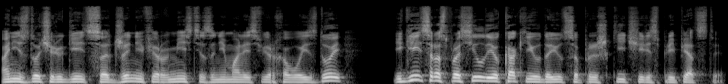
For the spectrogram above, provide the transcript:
Они с дочерью Гейтса Дженнифер вместе занимались верховой ездой, и Гейтс расспросил ее, как ей удаются прыжки через препятствия.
